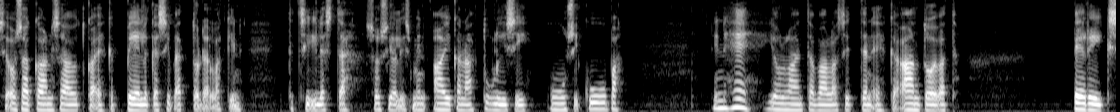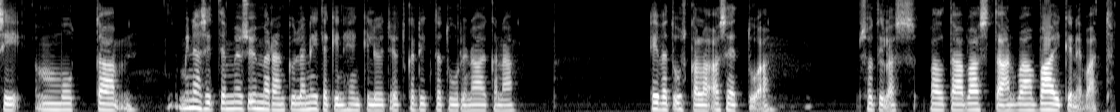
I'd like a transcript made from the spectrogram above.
se osa kansaa, jotka ehkä pelkäsivät todellakin, että Chiilestä sosialismin aikana tulisi uusi Kuuba – niin he jollain tavalla sitten ehkä antoivat periksi, mutta minä sitten myös ymmärrän kyllä niitäkin henkilöitä, jotka diktatuurin aikana eivät uskalla asettua sotilasvaltaa vastaan, vaan vaikenevat.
